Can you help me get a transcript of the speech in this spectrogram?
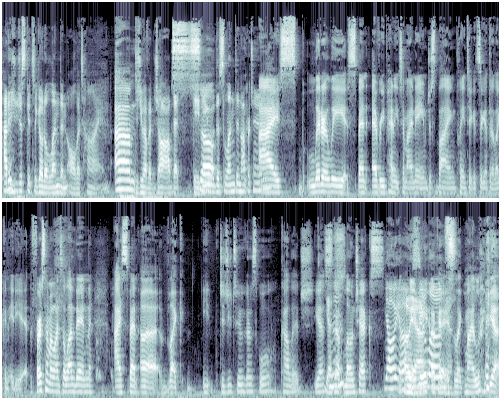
how did you just get to go to London all the time? Um, Did you have a job that gave so- you this London opportunity? I s- literally spent every penny to my name just buying plane tickets to get there like an idiot. The first time I went to London, I spent uh like. Did you two go to school, college? Yes. Yes. No, loan checks. Oh, yeah, Oh, we yeah. do See? loans. Okay, so like my yeah,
